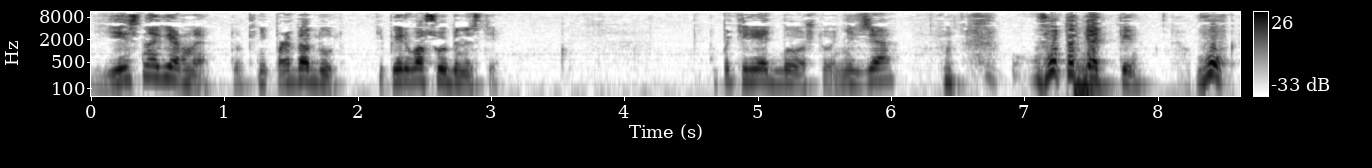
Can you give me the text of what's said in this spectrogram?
Есть, наверное, только не продадут. Теперь в особенности. А потерять было что, нельзя? Вот опять ты. Вовк,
